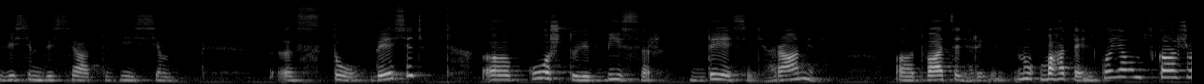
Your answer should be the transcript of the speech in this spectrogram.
88 110. Е, Коштує бісер 10 грамів е, 20 гривень. Ну, багатенько, я вам скажу.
